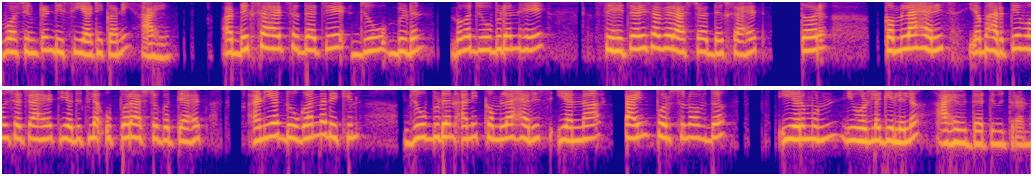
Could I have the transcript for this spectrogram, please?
वॉशिंग्टन डी सी या ठिकाणी आहे. अध्यक्ष आहेत सध्याचे जो बिडन. बघा जो बिडन हे सेहेचाळीसावे राष्ट्राध्यक्ष आहेत. तर कमला हॅरिस या भारतीय वंशाच्या आहेत या तिथल्या उपराष्ट्रपती आहेत. आणि या दोघांना देखील जो बिडन आणि कमला हॅरिस यांना time person of the year म्हणून निवडलं गेलेलं आहे विद्यार्थी मित्रांनो.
